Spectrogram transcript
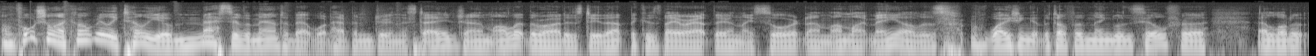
Unfortunately, I can't really tell you a massive amount about what happened during the stage. Um, I'll let the riders do that because they were out there and they saw it. Um, unlike me, I was waiting at the top of Mengler's Hill for a lot of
